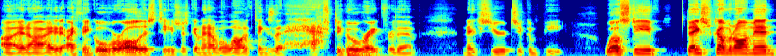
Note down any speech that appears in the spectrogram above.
Uh, and I, I think overall, this team is just going to have a lot of things that have to go right for them next year to compete. Well, Steve, thanks for coming on, man.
